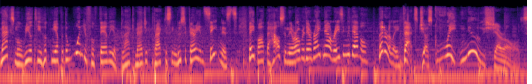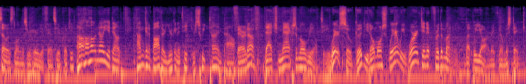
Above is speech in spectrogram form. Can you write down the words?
Maximal Realty hooked me up with a wonderful family of black magic practicing Luciferian Satanists. They bought the house and they're over there right now raising the devil. Literally. That's just great news, Cheryl. So, as long as you're here, you fancy a quickie? Oh, no, you don't. If I'm going to bother, you're going to take your sweet time, pal. Fair enough. That's Maximal Realty. We're so good you'd almost swear we weren't in it for the money, but we are, make no mistake.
